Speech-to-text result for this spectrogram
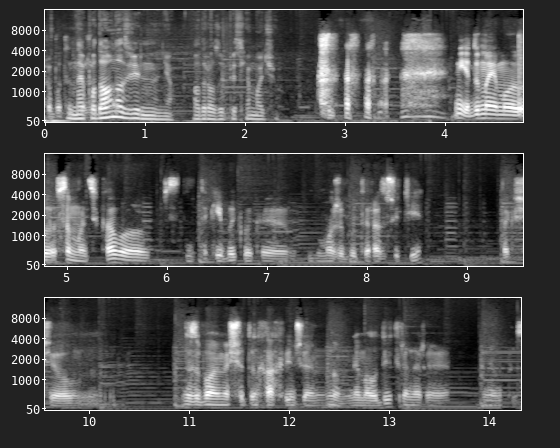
роботи не подав на звільнення одразу після матчу. Ні, думаю, йому саме цікаво. Такий виклик е, може бути раз в житті. Так що не забуваємо, що Тенхах він же ну, не молодий тренер, він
